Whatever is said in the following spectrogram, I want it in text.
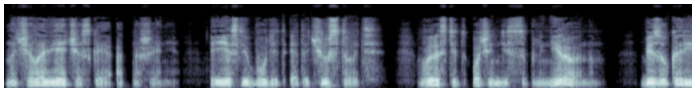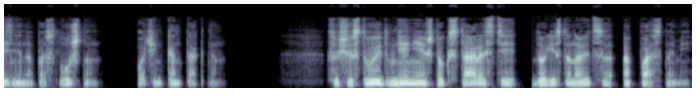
на человеческое отношение. И если будет это чувствовать, вырастет очень дисциплинированным, безукоризненно послушным, очень контактным. Существует мнение, что к старости доги становятся опасными.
